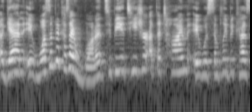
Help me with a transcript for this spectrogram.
again, it wasn't because I wanted to be a teacher at the time. It was simply because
